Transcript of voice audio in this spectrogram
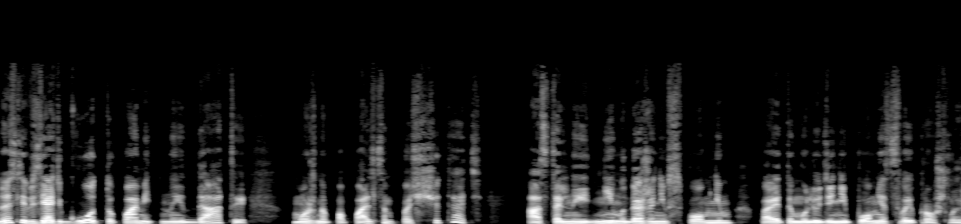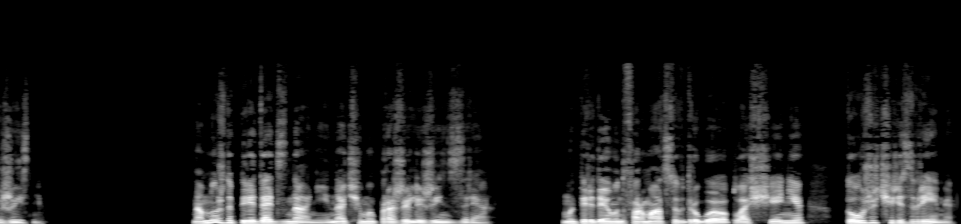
Но если взять год, то памятные даты можно по пальцам посчитать, а остальные дни мы даже не вспомним, поэтому люди не помнят свои прошлые жизни. Нам нужно передать знания, иначе мы прожили жизнь зря. Мы передаем информацию в другое воплощение тоже через время,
